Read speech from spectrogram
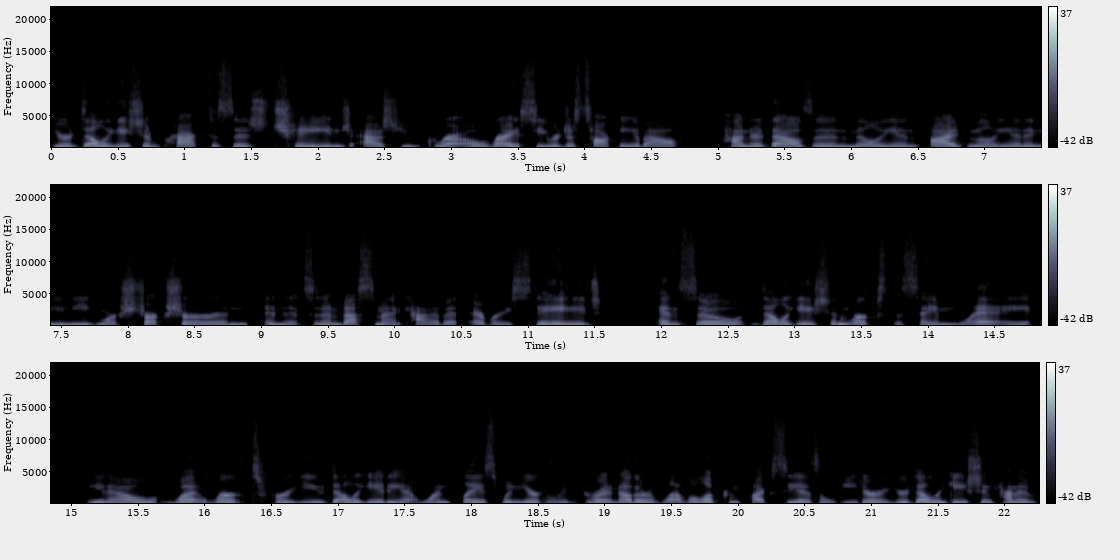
your delegation practices change as you grow, right? So you were just talking about 100,000, million, 5 million, and you need more structure and, and it's an investment kind of at every stage. And so delegation works the same way. You know, what worked for you delegating at one place, when you're going through another level of complexity as a leader, your delegation kind of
